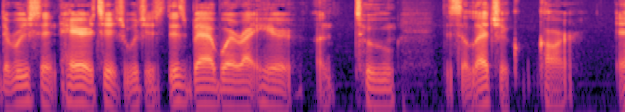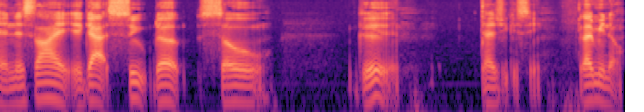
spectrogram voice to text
the recent heritage, which is this bad boy right here, to this electric car. And it's like it got souped up so good, as you can see. Let me know.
